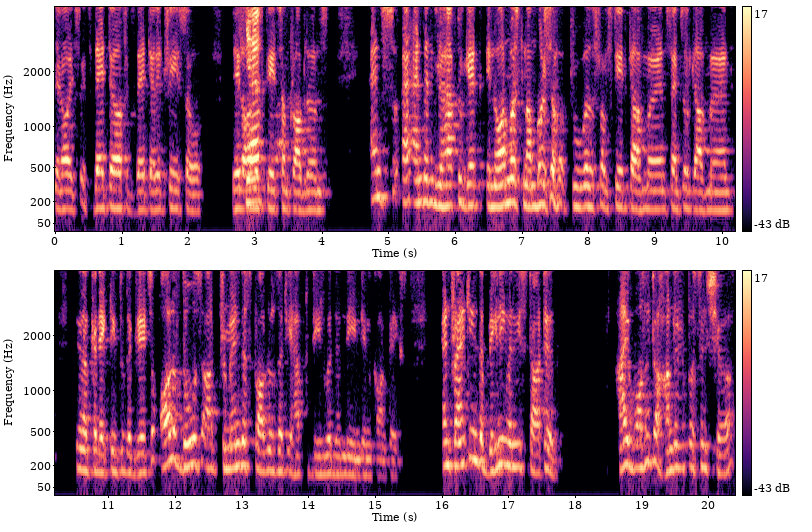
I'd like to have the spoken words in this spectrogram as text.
You know it's it's their turf it's their territory so they'll always yeah. create some problems. And so, and then you have to get enormous numbers of approvals from state government central government you know connecting to the grid. So all of those are tremendous problems that you have to deal with in the indian context. And frankly in the beginning when we started i wasn't 100% sure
